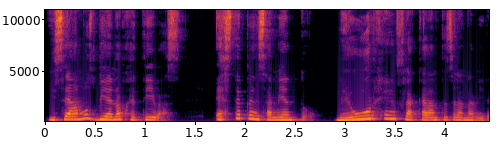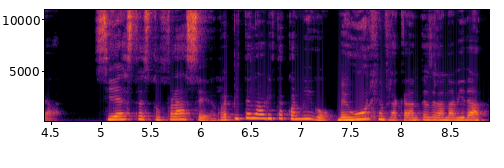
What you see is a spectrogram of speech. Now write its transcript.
Y seamos bien objetivas. Este pensamiento me urge enflacar antes de la Navidad. Si esta es tu frase, repítela ahorita conmigo. Me urge enflacar antes de la Navidad.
